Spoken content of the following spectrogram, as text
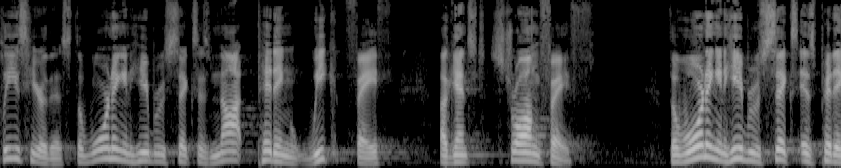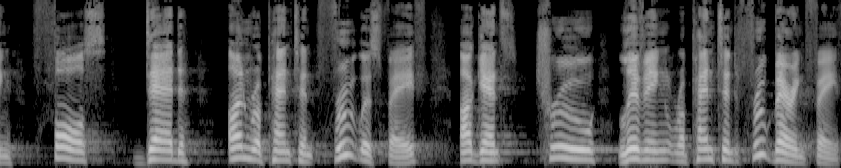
please hear this. The warning in Hebrews 6 is not pitting weak faith against strong faith. The warning in Hebrews 6 is pitting false, dead, unrepentant, fruitless faith against true, living, repentant, fruit bearing faith.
